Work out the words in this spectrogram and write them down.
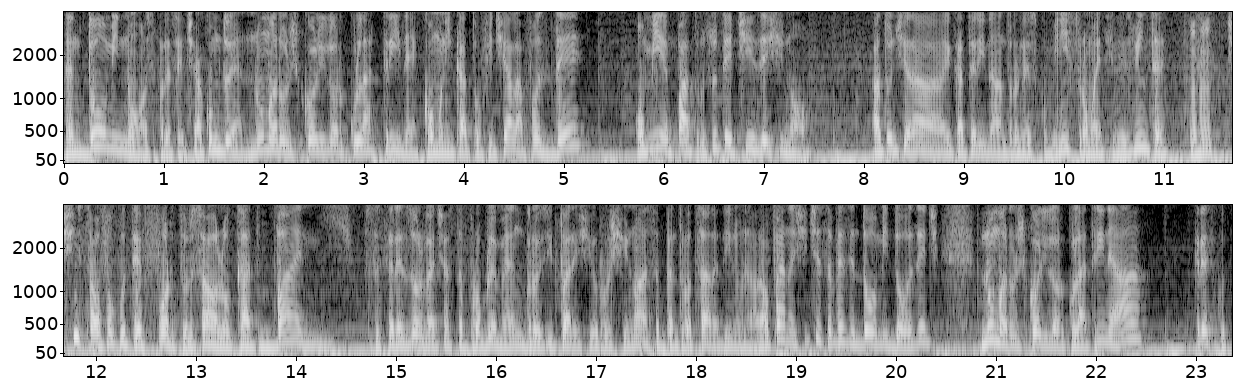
În 2019, acum 2 ani, numărul școlilor cu latrine comunicat oficial a fost de 1459. Atunci era Ecaterina Andronescu ministru, mai țineți minte? Uh-huh. Și s-au făcut eforturi, s-au alocat bani să se rezolve această problemă îngrozitoare și rușinoasă pentru o țară din Uniunea Europeană și ce să vezi, în 2020 numărul școlilor cu latrine a crescut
